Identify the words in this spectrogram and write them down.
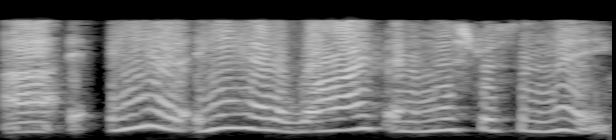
I, he had, he had a wife and a mistress and me.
